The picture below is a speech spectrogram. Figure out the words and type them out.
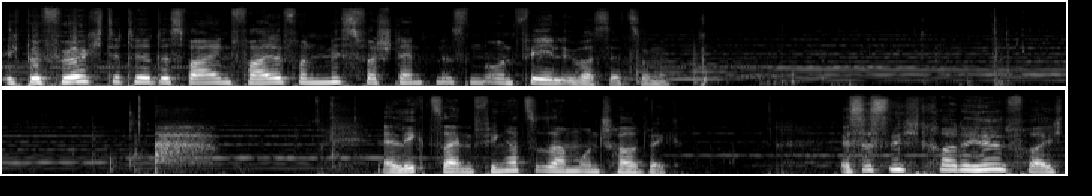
Ich befürchtete, das war ein Fall von Missverständnissen und Fehlübersetzungen. Er legt seinen Finger zusammen und schaut weg. Es ist nicht gerade hilfreich,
